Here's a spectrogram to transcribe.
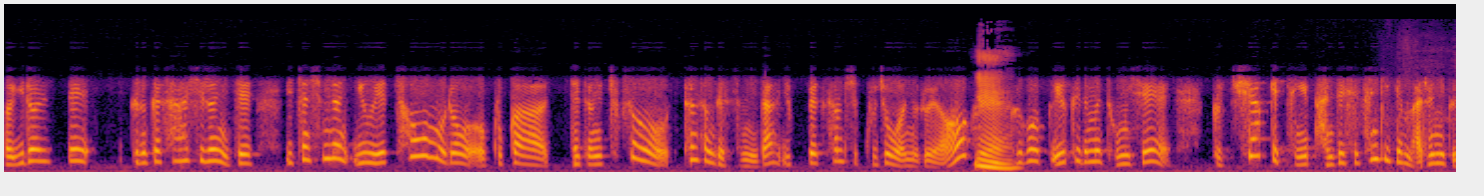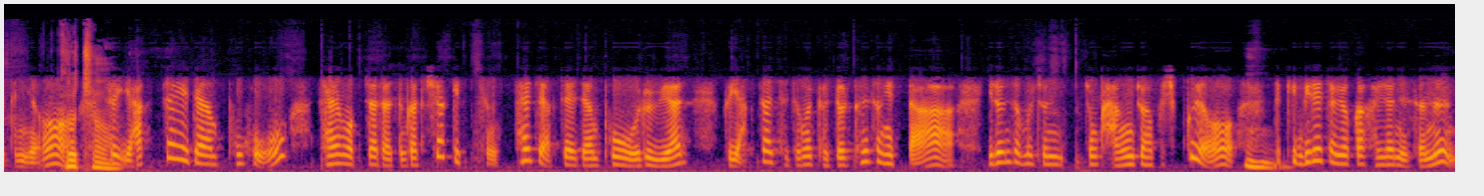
어, 이럴 때 그러니까 사실은 이제 2010년 이후에 처음으로 국가 재정이 축소 편성됐습니다. 639조 원으로요. 예. 그리고 이렇게 되면 동시에 그 취약계층이 반드시 생기게 마련이거든요. 그렇죠. 그래서 약자에 대한 보호, 자영업자라든가 취약계층, 사회적 약자에 대한 보호를 위한 그 약자 재정을 별도로 편성했다. 이런 점을 좀, 좀 강조하고 싶고요. 음. 특히 미래전력과 관련해서는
